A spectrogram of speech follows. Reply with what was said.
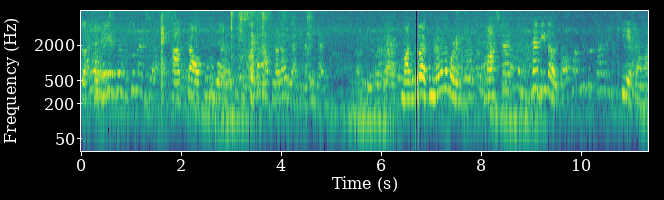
চচ্চড়ি স্বাদটা অপূর্ব সেটা আপনারাও জানেন আমি জানি মাছগুলো এখন দেবো না পরে? মাছটা হ্যাঁ দিতে হবে কি এটা মা?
